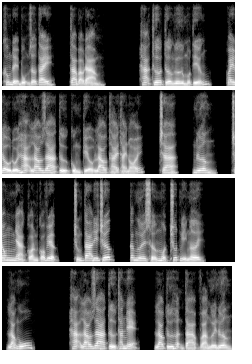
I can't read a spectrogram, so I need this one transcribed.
không để bụng giơ tay, ta bảo đảm. Hạ thừa tường ngư một tiếng, quay đầu đối hạ lao ra tử cùng tiểu lao thái thái nói, cha, nương, trong nhà còn có việc, chúng ta đi trước, các ngươi sớm một chút nghỉ ngơi. Lão ngũ. Hạ lao ra tử than nhẹ, Lão tứ hận ta và ngươi nương.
